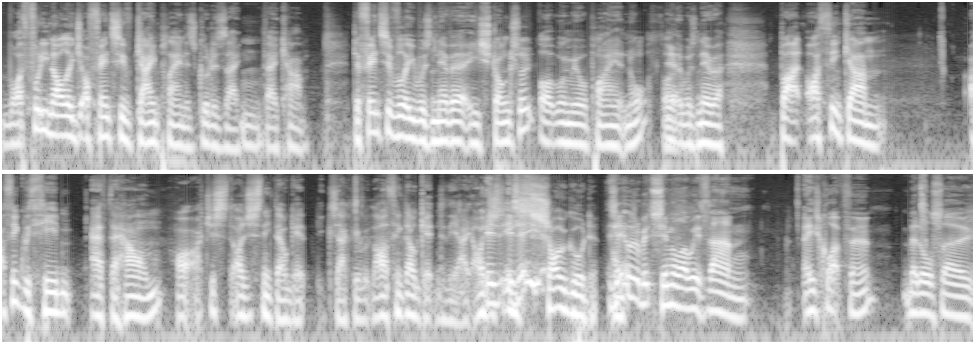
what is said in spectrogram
like footy knowledge, offensive game plan as good as they they come. Defensively was never his strong suit. Like when we were playing at North, like Yeah. it was never. But I think um, I think with him at the helm, I, I just I just think they'll get exactly. What, I think they'll get into the eight. I Is- just is he's he- so good. Is it a little bit similar with. Um, he's quite firm, but also.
